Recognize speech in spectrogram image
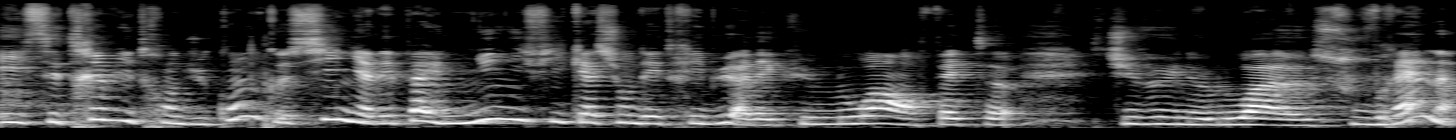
et il s'est très vite rendu compte que s'il n'y avait pas une unification des tribus avec une loi, en fait, euh, si tu veux, une loi euh, souveraine,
